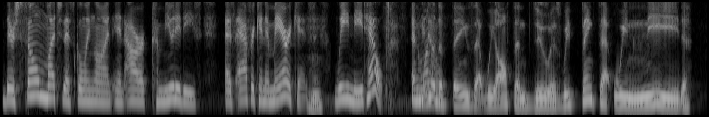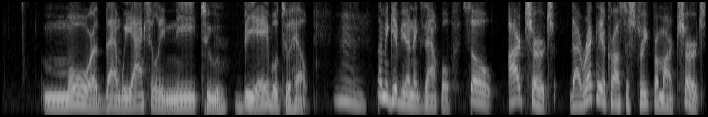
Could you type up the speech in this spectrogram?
there's so much that's going on in our communities as African Americans Mm-hmm. we need help And one of the things that we often do is we think that we need more than we actually need to be able to help. Let me give you an example. So, our church, directly across the street from our church,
